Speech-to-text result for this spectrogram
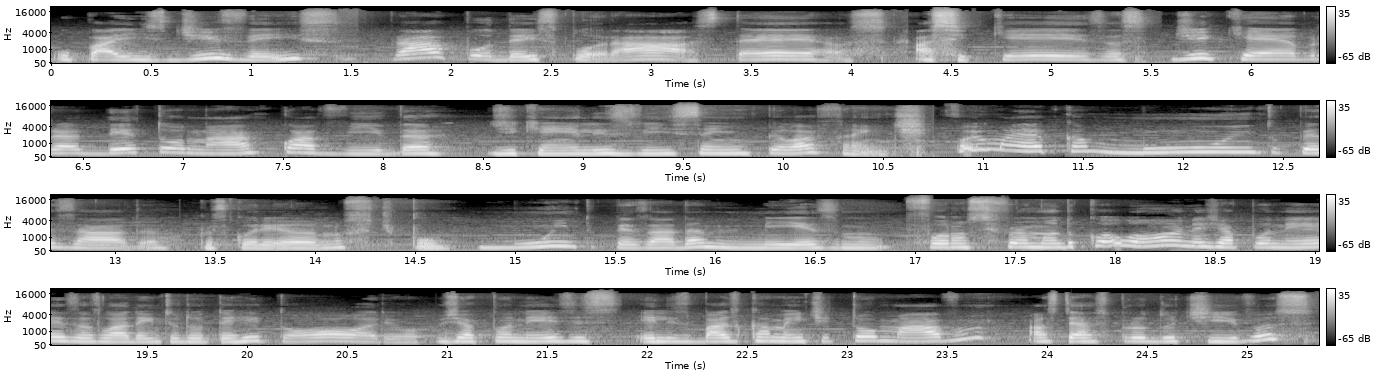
o país de vez para poder explorar as terras, as riquezas, de quebra detonar com a vida de quem eles vissem pela frente. Foi uma época muito pesada para os coreanos, tipo, muito pesada mesmo. Foram se formando colônias japonesas lá dentro do território. Os japoneses, eles basicamente tomavam as terras produtivas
